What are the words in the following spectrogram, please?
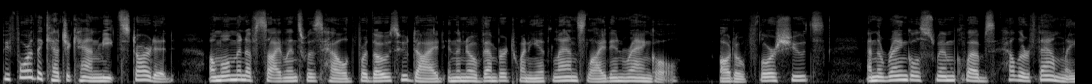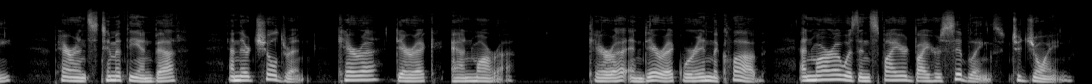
Before the Ketchikan meet started, a moment of silence was held for those who died in the November 20th landslide in Wrangell. Otto Florschutz and the Wrangell Swim Club's Heller family, parents Timothy and Beth, and their children, Kara, Derek, and Mara. Kara and Derek were in the club, and Mara was inspired by her siblings to join.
